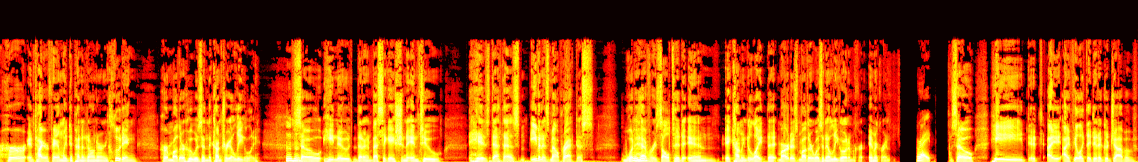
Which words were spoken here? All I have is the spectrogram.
her entire family depended on her, including her mother, who was in the country illegally. Mm-hmm. So he knew that an investigation into his death as even as malpractice would mm-hmm. have resulted in it coming to light that Marta's mother was an illegal immigrant. Right. So he, it, I, I feel like they did a good job of,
